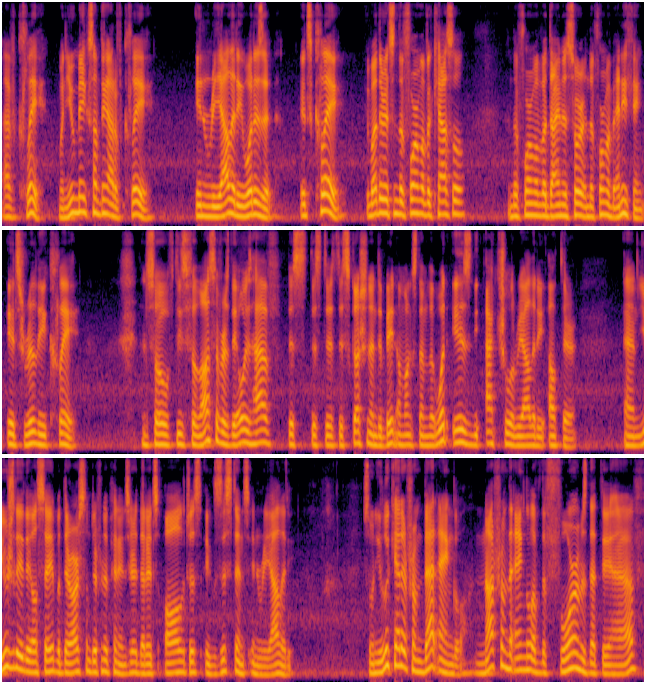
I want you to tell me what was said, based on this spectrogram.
I have clay. When you make something out of clay, in reality, what is it? It's clay. Whether it's in the form of a castle, in the form of a dinosaur, in the form of anything, it's really clay. And so these philosophers, they always have this, this, this discussion and debate amongst them that what is the actual reality out there? And usually they'll say, but there are some different opinions here, that it's all just existence in reality. So when you look at it from that angle, not from the angle of the forms that they have,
